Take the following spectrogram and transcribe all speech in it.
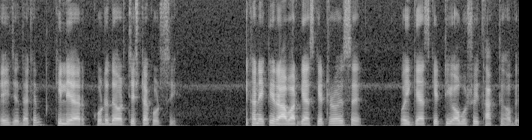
এই যে দেখেন ক্লিয়ার করে দেওয়ার চেষ্টা করছি। এখানে একটি রাবার গ্যাসকেট রয়েছে, ওই গ্যাসকেটটি অবশ্যই থাকতে হবে।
